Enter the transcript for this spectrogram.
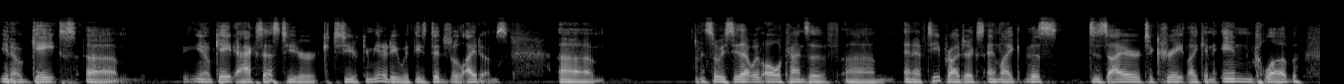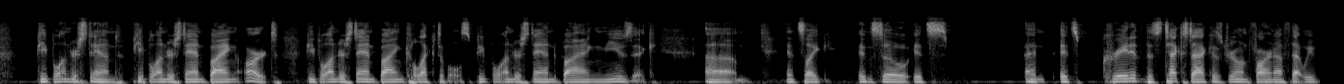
you know gate um, you know gate access to your to your community with these digital items um, and so we see that with all kinds of um, nft projects and like this desire to create like an in club people understand people understand buying art people understand buying collectibles people understand buying music um, it's like and so it's and it's created this tech stack has grown far enough that we've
